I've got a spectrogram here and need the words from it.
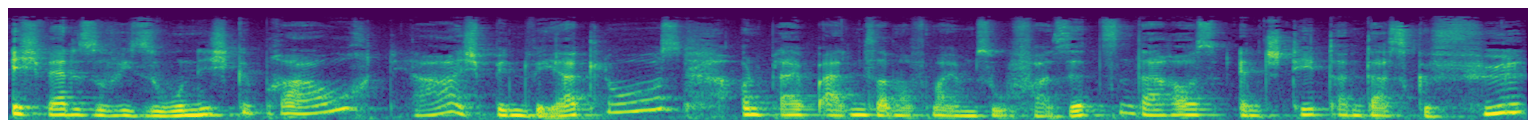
ich werde sowieso nicht gebraucht, ja, ich bin wertlos und bleibe einsam auf meinem Sofa sitzen. Daraus entsteht dann das Gefühl,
